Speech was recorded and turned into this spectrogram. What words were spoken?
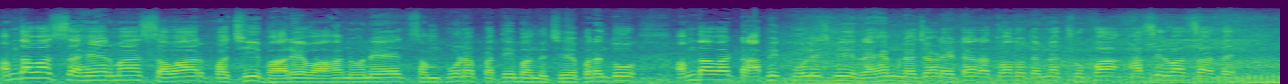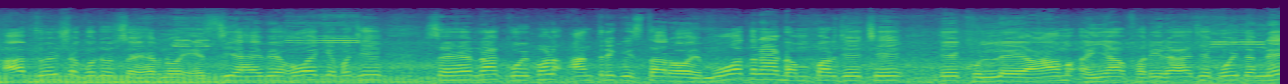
અમદાવાદ શહેરમાં સવાર પછી ભારે વાહનોને સંપૂર્ણ પ્રતિબંધ છે, પરંતુ અમદાવાદ ટ્રાફિક પોલીસની રહેમ નજર હેઠળ અથવા તો તેમના છુપા આશીર્વાદ સાથે આપ જોઈ શકો છો શહેરનો એસજી હાઈવે હોય કે પછી શહેરના કોઈપણ આંતરિક વિસ્તાર હોય, મોતના ડમ્પર જે છે તે ખુલ્લે આમ અહીંયા ફરી રહ્યા છે, કોઈ તેમને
